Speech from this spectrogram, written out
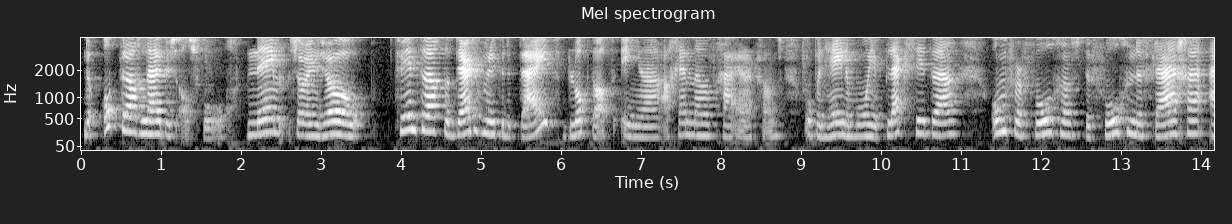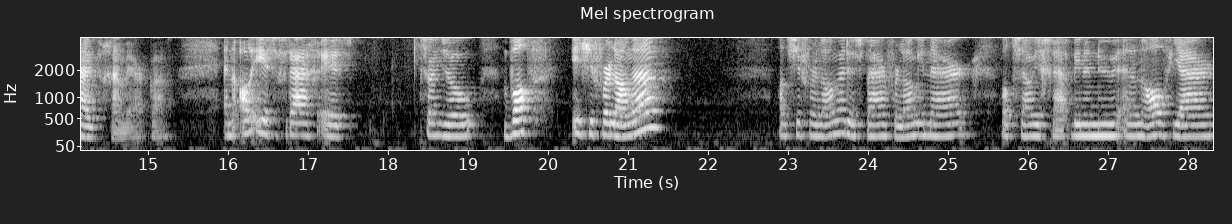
de opdracht luidt dus als volgt. Neem sowieso 20 tot 30 minuten de tijd. Blok dat in je agenda of ga ergens op een hele mooie plek zitten. Om vervolgens de volgende vragen uit te gaan werken. En de allereerste vraag is sowieso: wat is je verlangen? Wat is je verlangen? Dus waar verlang je naar? Wat zou je graag binnen nu en een half jaar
